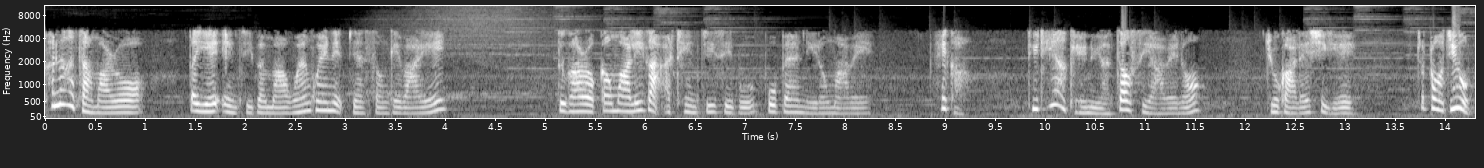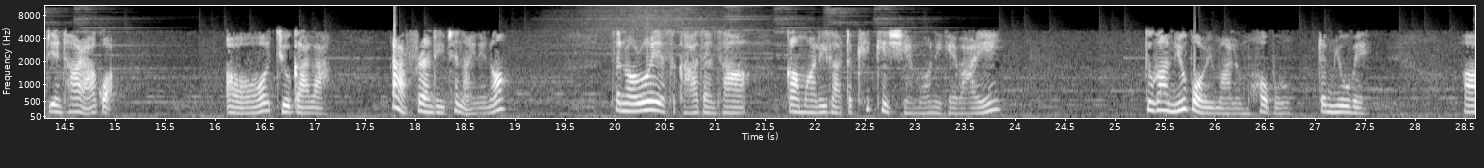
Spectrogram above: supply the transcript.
ခဏကြာမှတော့တရေအင်ကြီးဘက်မှာဝမ်းခွဲနဲ့ပြန်ဆုံခဲ့ပါတယ် သူကတော့ကောင်မလေးကအထင်ကြီးစေဖို့ပိုးပန်းနေတော့မှာပဲဟဲ့ကောင်ဒီထက်ကခဲနေရကြောက်စရာပဲနော်ဂျိုကလည်းရှိရဲ့တော်တော်ကြီးကိုပြင်ထားတာကွအော်ဂျိုကလားအဲ့ဖရန်ဒီဖြစ်နိုင်တယ်နော်ကျွန်တော်တို့ရဲ့စကားတန်ကြောင့်ကောင်မလေးကတခိခိရှင်မောနေခဲ့ပါတယ်သူကမျိုးပေါ်ရီမှလို့မဟုတ်ဘူးတစ်မျိုးပဲဟာ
